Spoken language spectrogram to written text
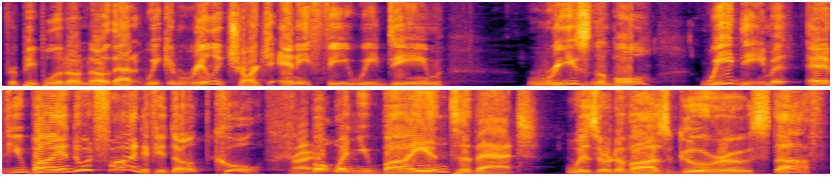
for people who don't know that, we can really charge any fee we deem reasonable. We deem it, and if you buy into it, fine. If you don't, cool. Right. But when you buy into that Wizard of Oz guru stuff,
